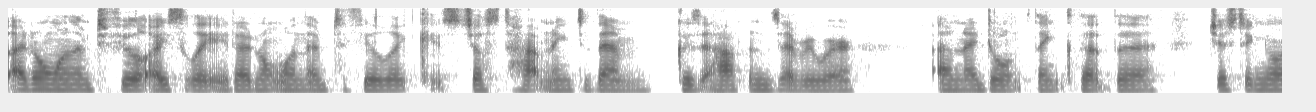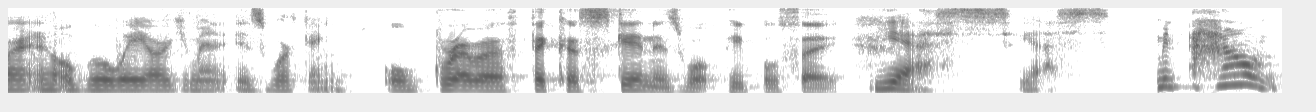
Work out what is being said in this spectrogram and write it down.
I don't want them to feel isolated. I don't want them to feel like it's just happening to them because it happens everywhere. And I don't think that the just ignore it and it'll go away argument is working. Or grow a thicker skin, is what people say. Yes, yes. I mean, how,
